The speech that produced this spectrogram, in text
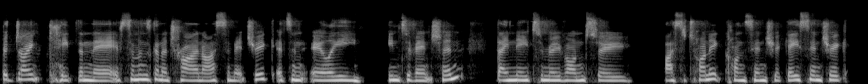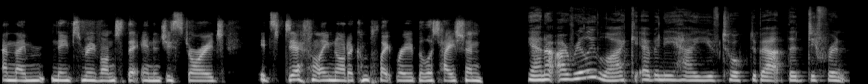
but don't keep them there. If someone's going to try an isometric, it's an early intervention. They need to move on to isotonic, concentric, eccentric, and they need to move on to the energy storage. It's definitely not a complete rehabilitation. Yeah, and I really like, Ebony, how you've talked about the different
